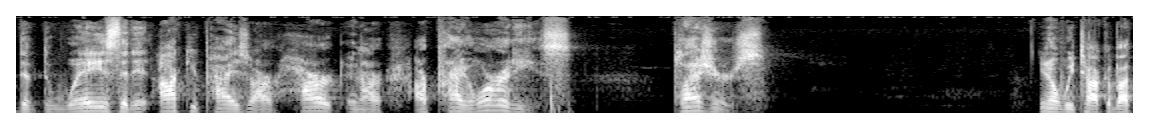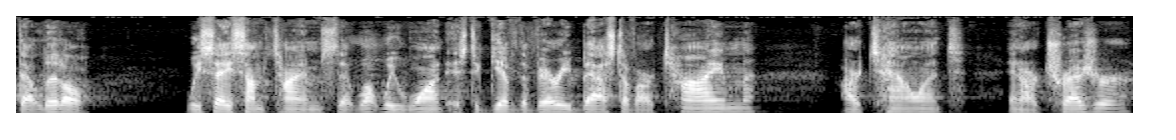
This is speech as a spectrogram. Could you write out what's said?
the, the ways that it occupies our heart and our, our priorities, pleasures. You know, we talk about that little, we say sometimes that what we want is to give the very best of our time, our talent, and our treasure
